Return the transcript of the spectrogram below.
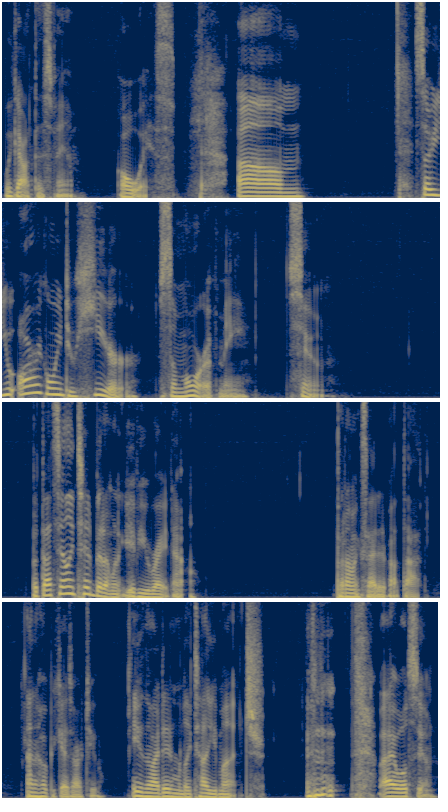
We got this, fam. Always. Um, so you are going to hear some more of me soon. But that's the only tidbit I'm going to give you right now. But I'm excited about that. And I hope you guys are too, even though I didn't really tell you much. I will soon.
